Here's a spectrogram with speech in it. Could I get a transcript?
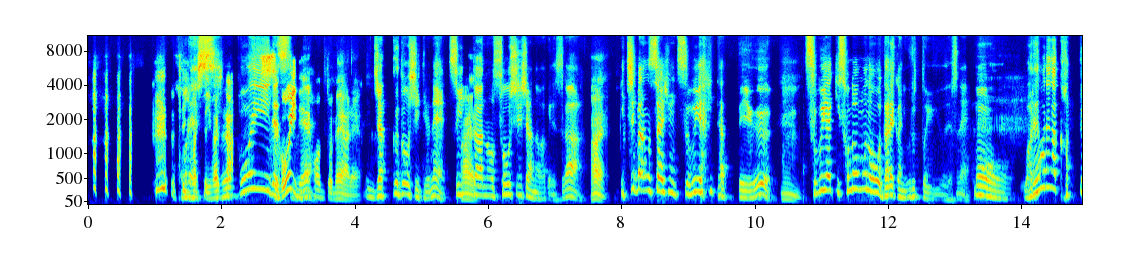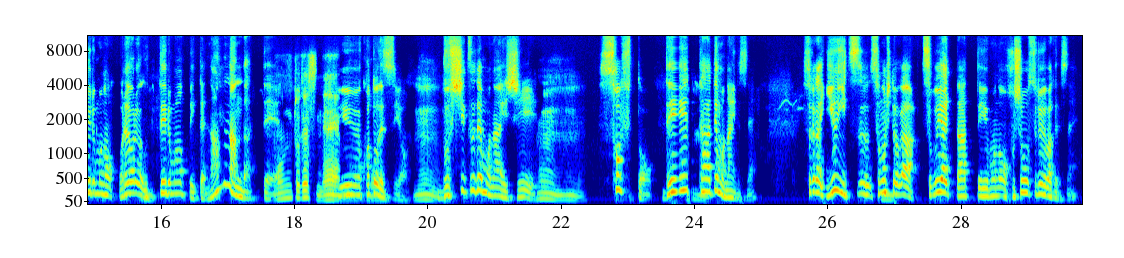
言いました言いましたすごいですすごいね、ほんとね、あれ。ジャック・ドーシーっていうね、ツイッターの創始者なわけですが、はい。一番最初につぶやいたっていう、うん。つぶやきそのものを誰かに売るというですね、もう我々が買ってるもの、我々が売っているものって一体何なんだってほんとですね。いうことですよ。うん。物質でもないしう、んうん。ソフト、データでもないんですね。それが唯一その人がつぶやいたっていうものを保証するわけですね。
